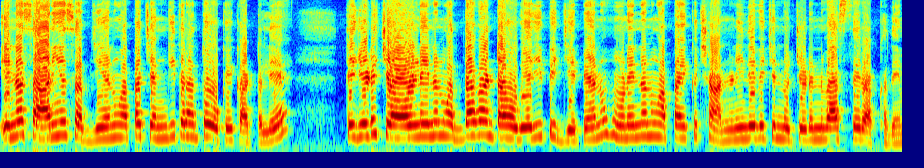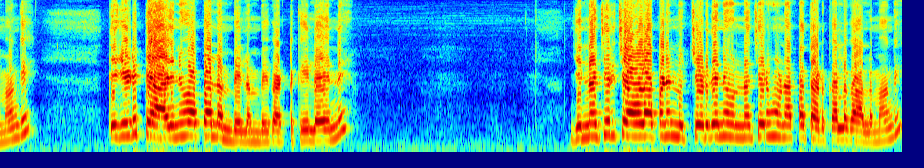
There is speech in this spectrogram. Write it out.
ਇਹਨਾਂ ਸਾਰੀਆਂ ਸਬਜ਼ੀਆਂ ਨੂੰ ਆਪਾਂ ਚੰਗੀ ਤਰ੍ਹਾਂ ਧੋ ਕੇ ਕੱਟ ਲਿਆ ਤੇ ਜਿਹੜੇ ਚੌਲ ਨੇ ਇਹਨਾਂ ਨੂੰ ਅੱਧਾ ਘੰਟਾ ਹੋ ਗਿਆ ਜੀ ਭਿੱਜੇ ਪਿਆ ਨੂੰ, ਹੁਣ ਇਹਨਾਂ ਨੂੰ ਆਪਾਂ ਇੱਕ ਛਾਨਣੀ ਦੇ ਵਿੱਚ ਨੁਚੜਨ ਵਾਸਤੇ ਰੱਖ ਦੇਵਾਂਗੇ। ਤੇ ਜਿਹੜੇ ਪਿਆਜ਼ ਨੇ ਉਹ ਆਪਾਂ ਲੰਬੇ ਲੰਬੇ ਕੱਟ ਕੇ ਲਏ ਨੇ। ਜਿੰਨਾ ਚਿਰ ਚੌਲ ਆਪਣੇ ਨੁਚੜਦੇ ਨੇ ਉਨਾ ਚਿਰ ਹੁਣ ਆਪਾਂ ਤੜਕਾ ਲਗਾ ਲਵਾਂਗੇ।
